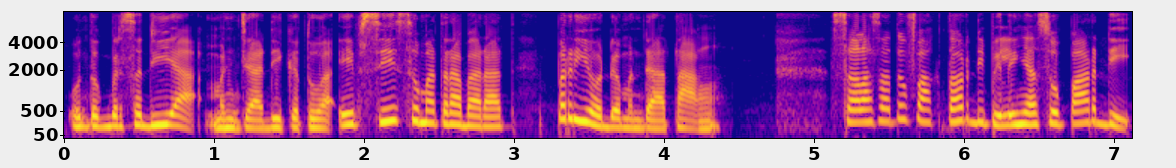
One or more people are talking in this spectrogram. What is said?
untuk bersedia menjadi Ketua IPSI Sumatera Barat periode mendatang. Salah satu faktor dipilihnya Supardi,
